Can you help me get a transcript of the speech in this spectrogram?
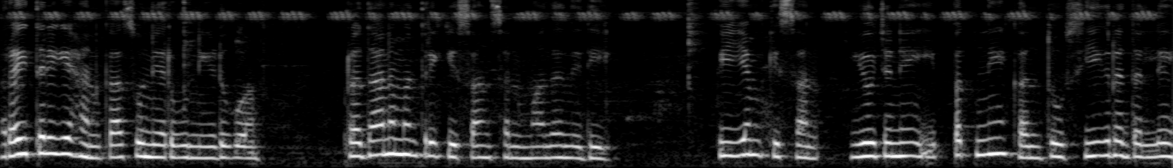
ರೈತರಿಗೆ ಹಣಕಾಸು ನೆರವು ನೀಡುವ ಪ್ರಧಾನಮಂತ್ರಿ ಕಿಸಾನ್ ಸನ್ಮಾನ ನಿಧಿ. ಪಿ ಎಂ ಕಿಸಾನ್ ಯೋಜನೆ ಇಪ್ಪತ್ತನೇ ಕಂತು ಶೀಘ್ರದಲ್ಲೇ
